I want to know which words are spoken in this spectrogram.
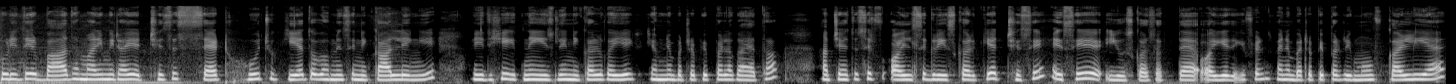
थोड़ी देर बाद हमारी मिठाई अच्छे से सेट हो चुकी है तो अब हम इसे निकाल लेंगे। और ये देखिए कितनी ईजिली निकल गई है, क्योंकि हमने बटर पेपर लगाया था। आप चाहे तो सिर्फ़ ऑयल से ग्रीस करके अच्छे से इसे यूज़ कर सकता है। और ये देखिए फ्रेंड्स मैंने बटर पेपर रिमूव कर लिया है,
